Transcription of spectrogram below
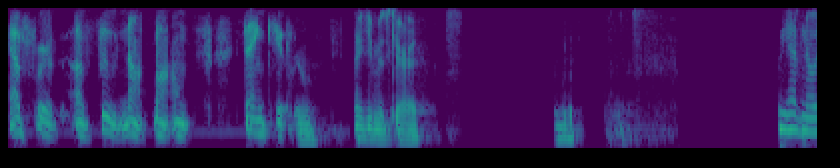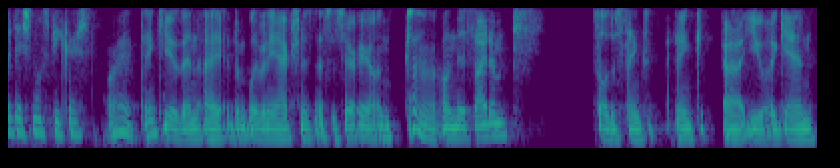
effort of Food Not Bombs. Thank you. Thank you, Ms. Garrett. We have no additional speakers. All right, thank you. Then I don't believe any action is necessary on, on this item. So I'll just thank, thank uh, you again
